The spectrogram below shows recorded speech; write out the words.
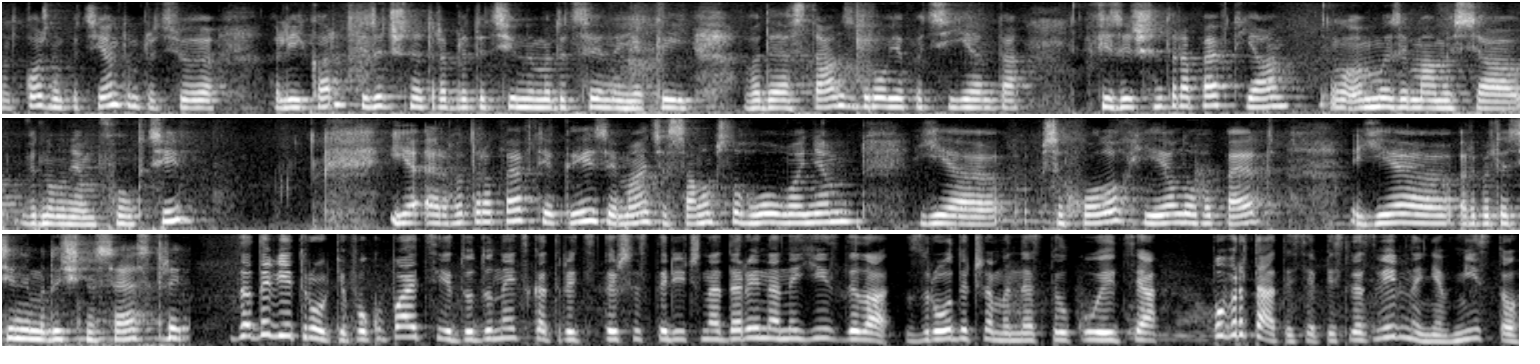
Над кожним пацієнтом працює лікар фізичної та реабілітаційної медицини, який веде стан здоров'я пацієнта, фізичний терапевт. Я ми займаємося відновленням функцій. Є ерготерапевт, який займається самообслуговуванням, є психолог, є логопед, є реабілітаційні медичні сестри. За 9 років окупації до Донецька 36-річна Дарина не їздила, з родичами не спілкується. Повертатися після звільнення в місто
